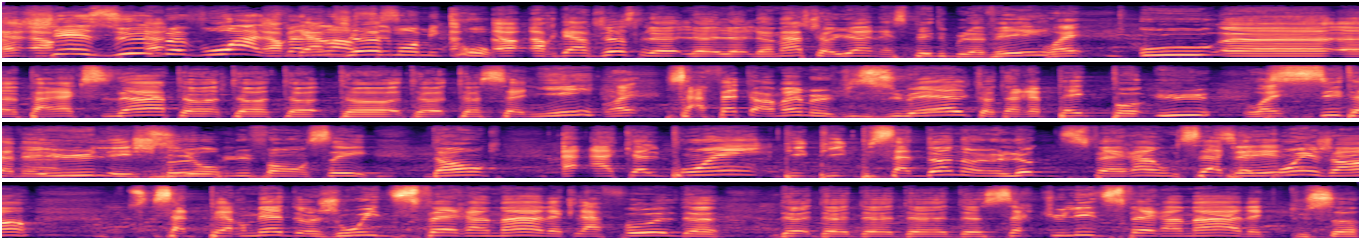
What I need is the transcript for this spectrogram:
Euh, ah, Jésus ah, me voit, je vais regarde lancer juste- mon micro. regarde juste le, le- le- le match qu'il y a eu en SPW, Ouais. où, euh, euh, par accident, t'as- t'as- t'as- t'as t'as- t'as saigné. Ouais. Ça fait quand même un visuel que t'aurais peut-être pas eu Ouais. si t'avais eu les cheveux plus foncés. Donc, à, à quel point... Puis, puis- puis ça donne un look différent aussi. À quel point, genre, ça te permet de jouer différemment avec la foule, de, de, de, de, de- de circuler différemment avec tout ça.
